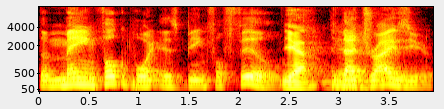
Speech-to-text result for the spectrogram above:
the main focal point is being fulfilled. Yeah. And that drives you.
